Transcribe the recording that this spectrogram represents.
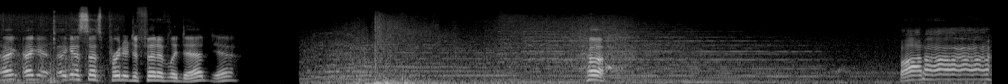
I, I, I guess that's pretty definitively dead, yeah. Huh. Bana!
